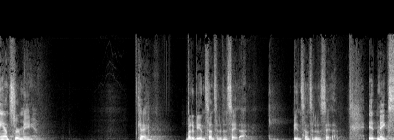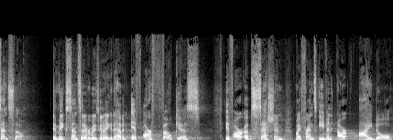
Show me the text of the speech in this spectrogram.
Answer me. Okay? But it'd be insensitive to say that. Be insensitive to say that. It makes sense, though. It makes sense that everybody's going to make it to heaven if our focus, if our obsession, my friends, even our idol,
